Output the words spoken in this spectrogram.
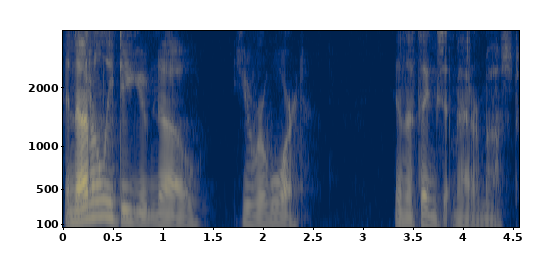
And not only do you know, you reward in the things that matter most.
